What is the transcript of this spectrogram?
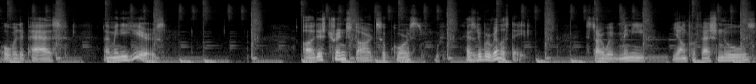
over the past uh, many years. Uh, this trend starts, of course, has to do with real estate. Started with many young professionals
